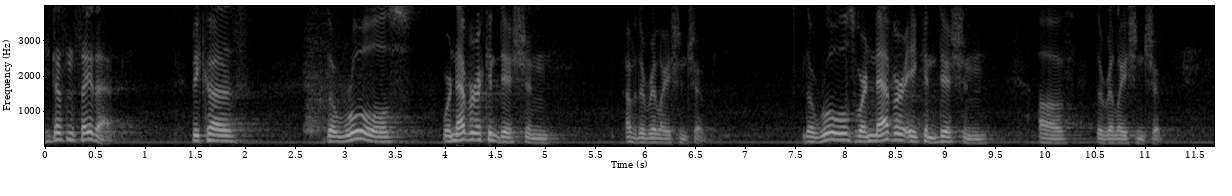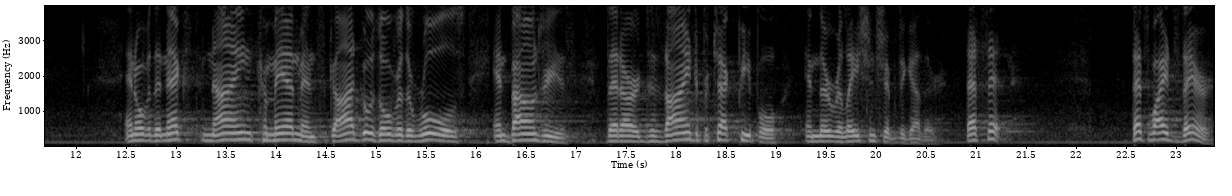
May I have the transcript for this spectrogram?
He doesn't say that because the rules were never a condition of the relationship. The rules were never a condition of the relationship. And over the next nine commandments, God goes over the rules and boundaries that are designed to protect people in their relationship together. That's it. That's why it's there.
